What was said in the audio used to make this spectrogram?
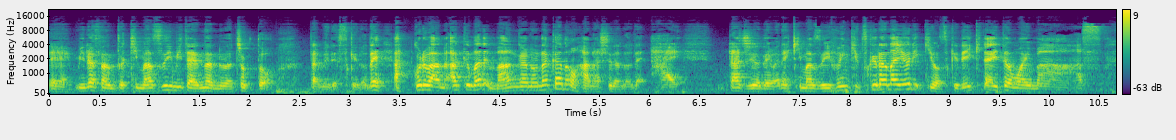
えー、皆さんと気まずいみたいになるのはちょっとダメですけどね。あこれはあのあくまで漫画の中のお話なのではい。ラジオではね気まずい雰囲気作らないように気をつけていきたいと思います。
